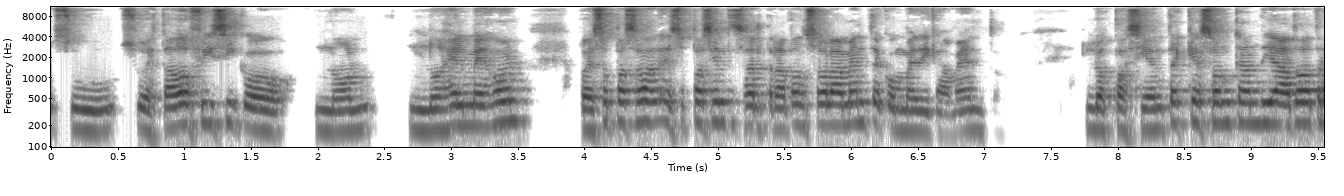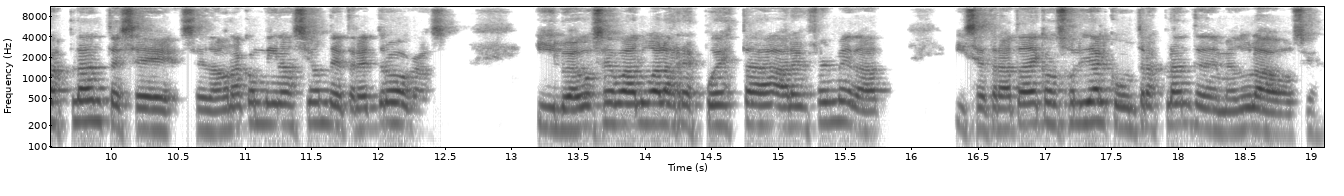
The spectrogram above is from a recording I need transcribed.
su, su, estado físico no, no es el mejor, pues esos, esos pacientes se tratan solamente con medicamentos. Los pacientes que son candidatos a trasplante se, da una combinación de tres drogas y luego se evalúa la respuesta a la enfermedad y se trata de consolidar con un trasplante de médula ósea.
